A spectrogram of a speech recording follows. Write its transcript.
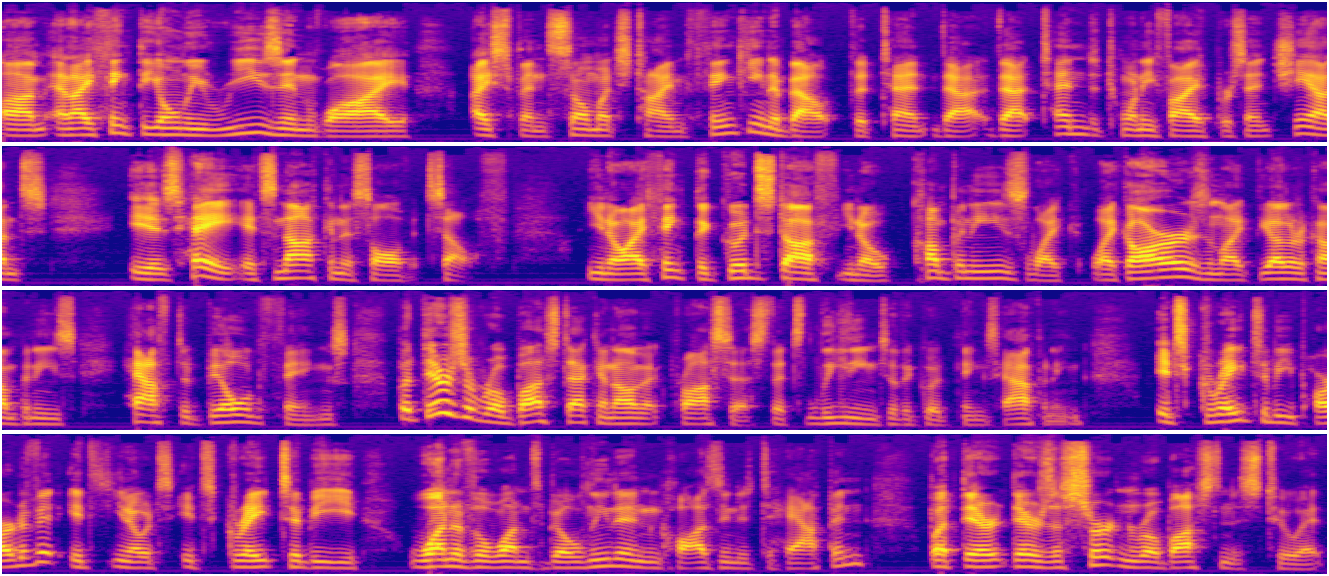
Um, and i think the only reason why i spend so much time thinking about the 10 that that 10 to 25% chance is hey it's not going to solve itself you know, I think the good stuff, you know, companies like like ours and like the other companies have to build things, but there's a robust economic process that's leading to the good things happening. It's great to be part of it. It's you know, it's it's great to be one of the ones building it and causing it to happen, but there there's a certain robustness to it.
